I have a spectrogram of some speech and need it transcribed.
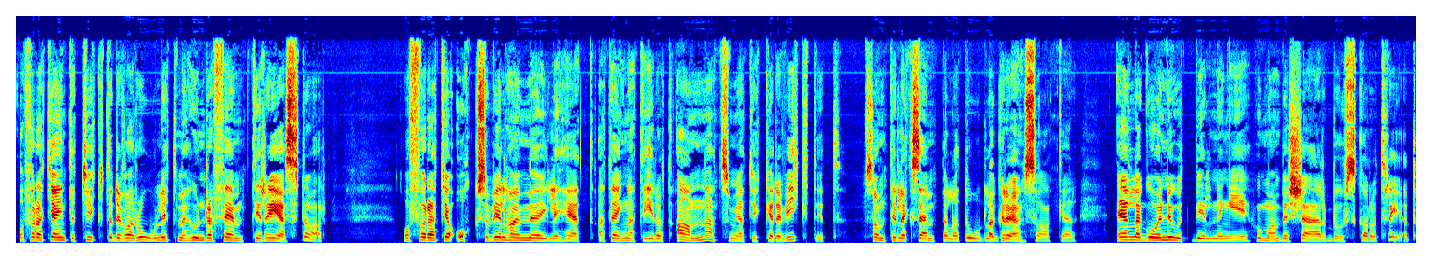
och för att jag inte tyckte det var roligt med 150 resdagar och för att jag också vill ha en möjlighet att ägna tid åt annat som jag tycker är viktigt. Som till exempel att odla grönsaker eller gå en utbildning i hur man beskär buskar och träd.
